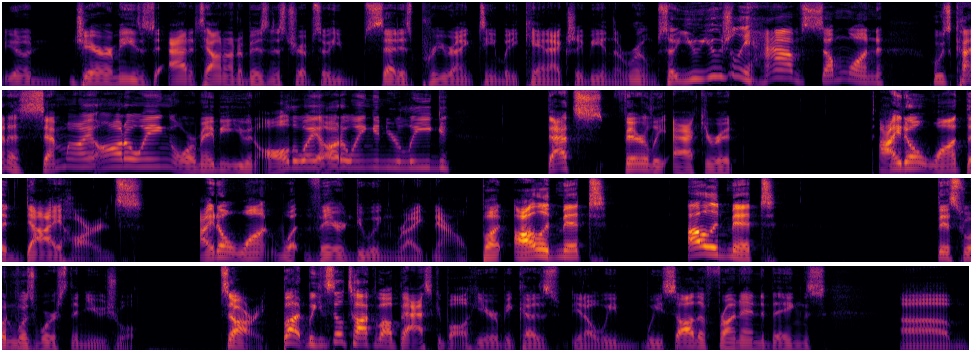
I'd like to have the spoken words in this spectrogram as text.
you know, Jeremy's out of town on a business trip, so he set his pre-ranked team, but he can't actually be in the room. So you usually have someone who's kind of semi autoing or maybe even all the way autoing in your league, that's fairly accurate. I don't want the diehards. I don't want what they're doing right now. But I'll admit, I'll admit, this one was worse than usual. Sorry, but we can still talk about basketball here because you know we we saw the front end of things. Um,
